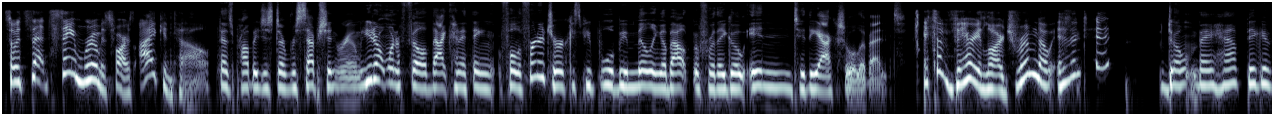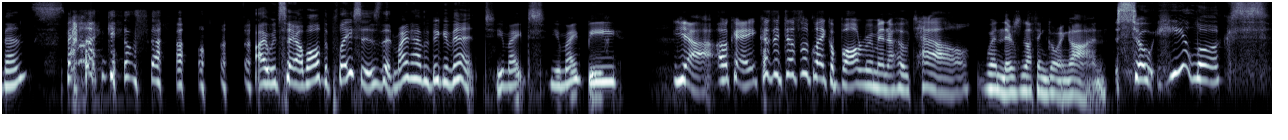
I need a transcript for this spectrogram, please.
So it's that same room as far as I can tell. That's probably just a reception room. You don't want to fill that kind of thing full of furniture because people will be milling about before they go into the actual event. It's a very large room, though, isn't it? Don't they have big events? I guess so. I would say of all the places that might have a big event, you might you might be Yeah, okay. Because it does look like a ballroom in a hotel when there's nothing going on. So he looks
